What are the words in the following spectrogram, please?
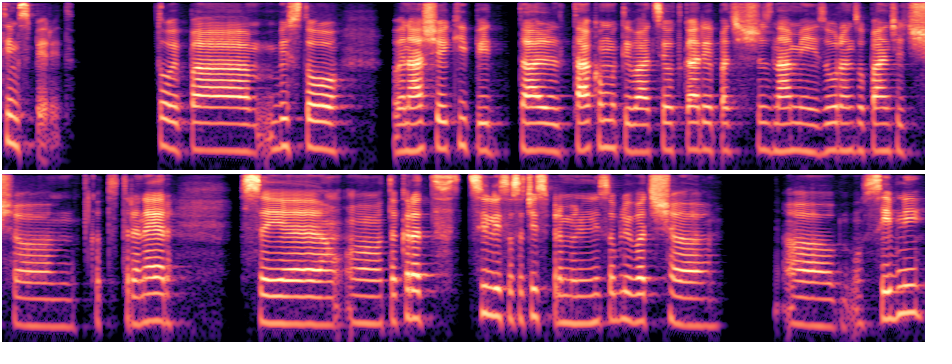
team spirit. To je pa v bistvu v naši ekipi dal tako motivacijo, odkar je pač z nami Zoran Zopančič um, kot trener. Se je uh, takrat cilji so se čisto spremenili, niso bili več uh, uh, osebni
